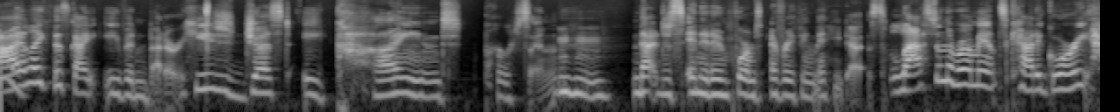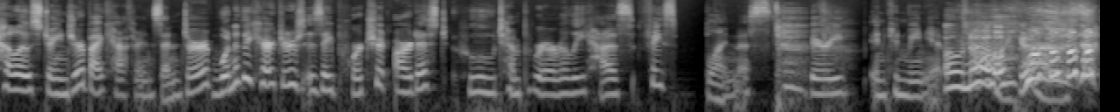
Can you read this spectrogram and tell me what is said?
I like this guy even better. He's just a kind person. Mm-hmm. That just and it informs everything that he does. Last in the romance category, Hello Stranger by Katherine Center. One of the characters is a portrait artist who temporarily has face blindness. Very inconvenient. Oh no. Oh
